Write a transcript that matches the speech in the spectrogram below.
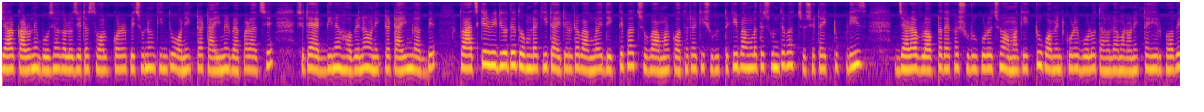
যার কারণে বোঝা গেল যেটা সলভ করার পেছনেও কিন্তু অনেকটা টাইমের ব্যাপার আছে। সেটা একদিনে হবে না, অনেকটা টাইম লাগবে। তো আজকের ভিডিওতে তোমরা কি টাইটেলটা বাংলায় দেখতে পাচ্ছ বা আমার কথাটা কি শুরুর থেকেই বাংলাতে শুনতে পাচ্ছ সেটা একটু প্লিজ যারা ব্লগটা দেখা শুরু করেছ আমাকে একটু কমেন্ট করে বলো, তাহলে আমার অনেকটা হেল্প হবে।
